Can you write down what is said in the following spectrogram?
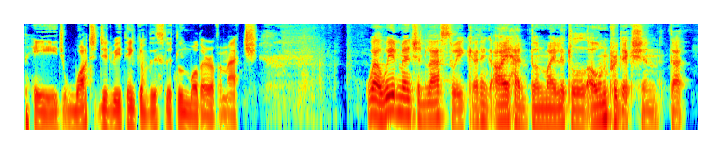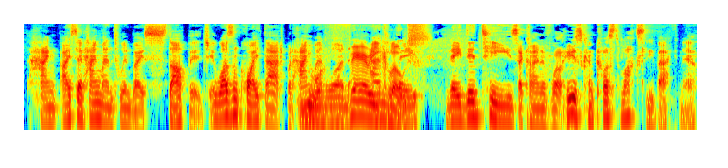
Page. What did we think of this little mother of a match? Well, we had mentioned last week. I think I had done my little own prediction that Hang. I said Hangman to win by stoppage. It wasn't quite that, but Hangman won very close. They, they did tease a kind of well, he's concussed Moxley back now.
